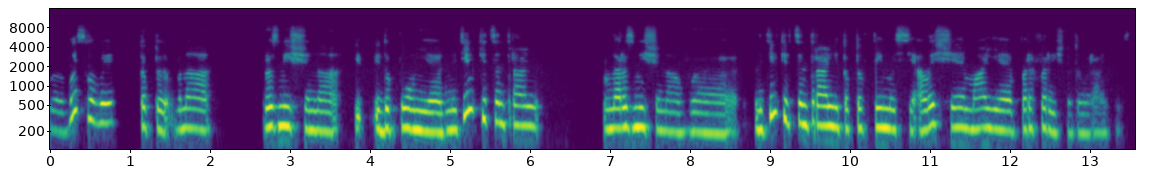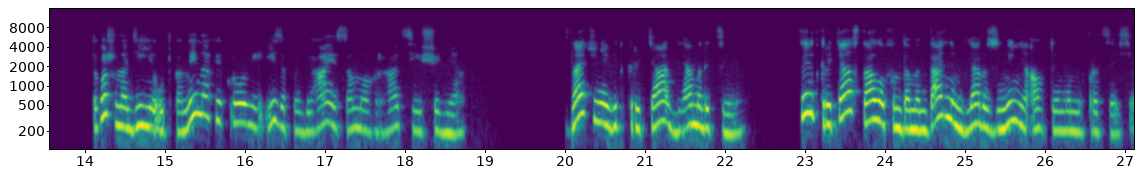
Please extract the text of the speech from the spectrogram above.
е, вислови, тобто вона розміщена і, і доповнює не тільки центральну, вона розміщена в не тільки в центральній, тобто в тимусі, але ще має периферичну толерантність. Також вона діє у тканинах і крові і запобігає самоагрегації щодня. Значення відкриття для медицини. Це відкриття стало фундаментальним для розуміння автоімунних процесів.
